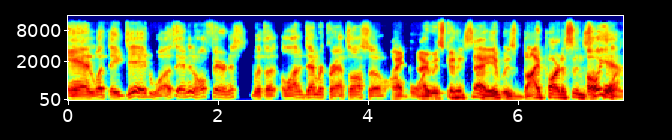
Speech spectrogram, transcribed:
And what they did was, and in all fairness, with a, a lot of Democrats also on I, board. I was going to say it was bipartisan support. Oh, yeah.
